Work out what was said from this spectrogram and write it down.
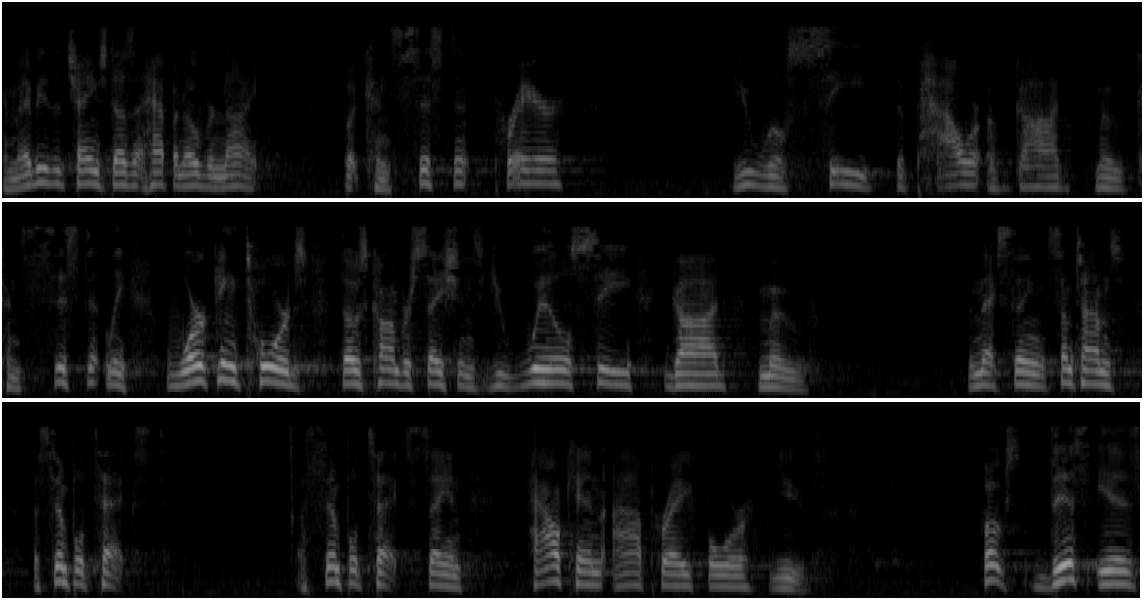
And maybe the change doesn't happen overnight, but consistent prayer, you will see the power of God move. Consistently working towards those conversations, you will see God move. The next thing, sometimes a simple text a simple text saying, How can I pray for you? Folks, this is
